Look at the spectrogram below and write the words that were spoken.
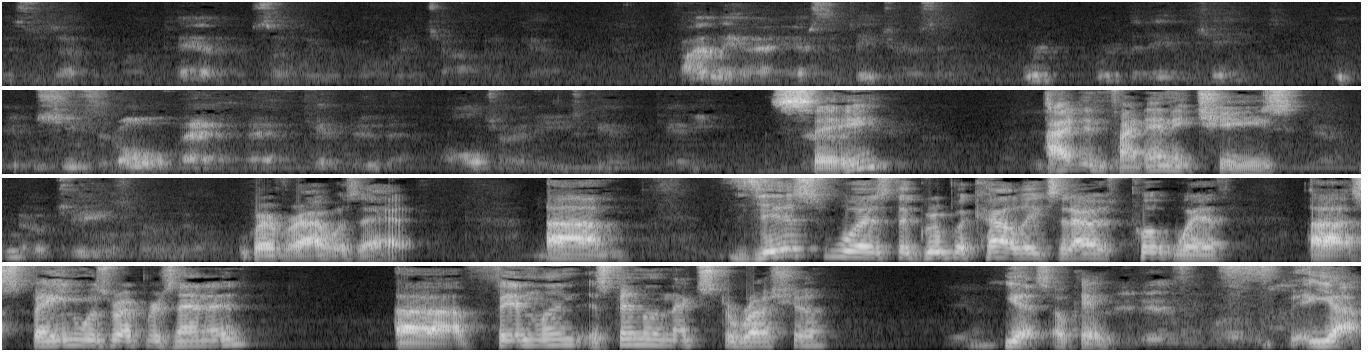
This was up in Montana, so we were going and chopping and cutting. Finally, I asked the teacher, I said, Where, where's the damn cheese? And she said, Oh, Dad, Dad, can't do that. All Chinese can't, can't eat. See? I didn't find any cheese Yeah, no cheese, no milk. wherever I was at. Um, this was the group of colleagues that I was put with. Uh, Spain was represented. Uh, Finland is Finland next to Russia? Yes. Okay. You damn well. Yeah.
